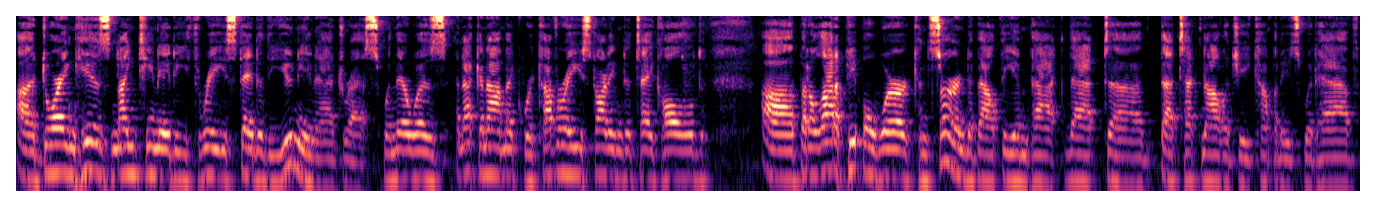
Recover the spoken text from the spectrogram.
uh, during his 1983 State of the Union address when there was an economic recovery starting to take hold. Uh, but a lot of people were concerned about the impact that uh, that technology companies would have.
